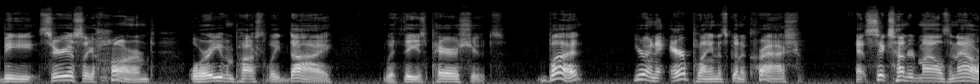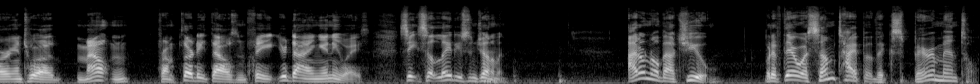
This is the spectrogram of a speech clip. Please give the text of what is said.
be seriously harmed or even possibly die with these parachutes. But you're in an airplane that's going to crash at 600 miles an hour into a mountain from 30,000 feet, you're dying anyways. See, so ladies and gentlemen, I don't know about you, but if there was some type of experimental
